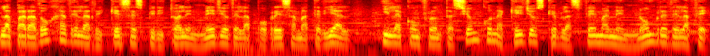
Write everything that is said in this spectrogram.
la paradoja de la riqueza espiritual en medio de la pobreza material, y la confrontación con aquellos que blasfeman en nombre de la fe.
